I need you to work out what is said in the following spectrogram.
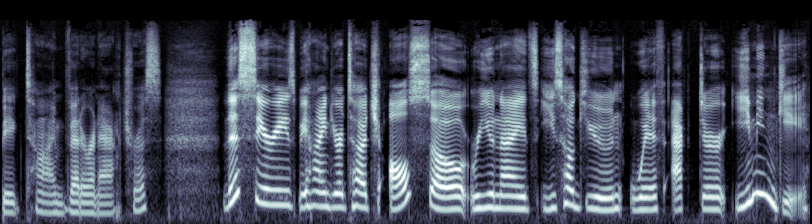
big-time veteran actress. This series, Behind Your Touch, also reunites Lee Seok-yoon with actor Lee Min-gi.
